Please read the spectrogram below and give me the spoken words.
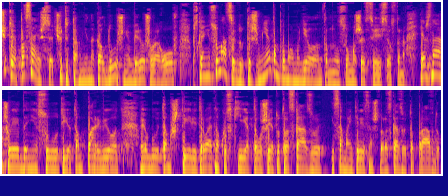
Что ты опасаешься? Что ты там не наколдуешь, не уберешь врагов? Пускай они с ума сойдут. Ты же мне там, по-моему, делал там, ну, сумасшествие и все остальное. Я же знаю, что ей донесут, ее там порвет, ее будет там штырить, рвать на куски от того, что я тут рассказываю. И самое интересное, что рассказывают-то правду.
